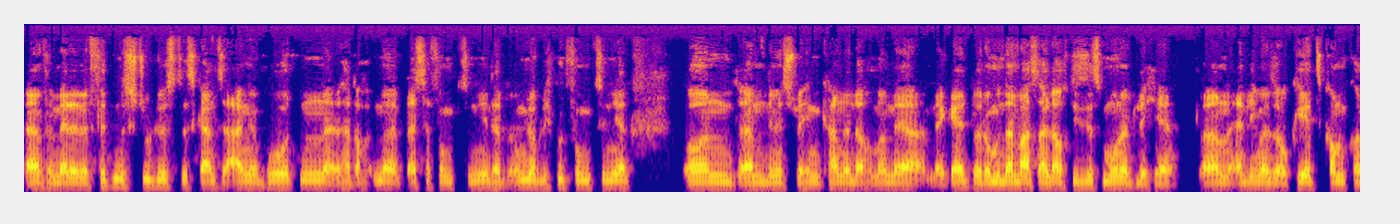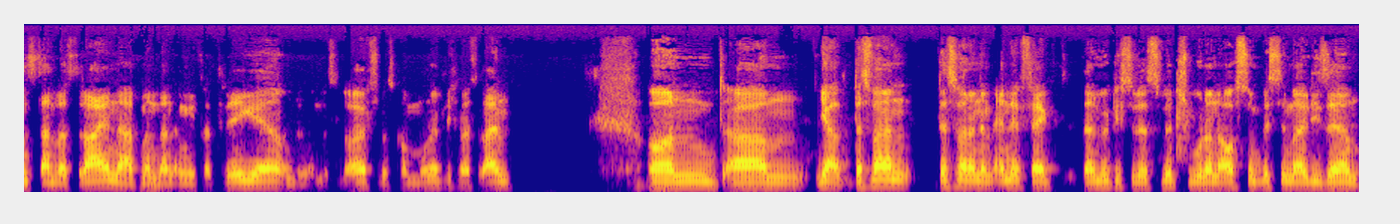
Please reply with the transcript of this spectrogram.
äh, für mehrere Fitnessstudios das Ganze angeboten, hat auch immer besser funktioniert, hat unglaublich gut funktioniert und ähm, dementsprechend kam dann auch immer mehr, mehr Geld rum und dann war es halt auch dieses monatliche. Dann endlich mal so, okay, jetzt kommt konstant was rein, da hat man dann irgendwie Verträge und, und es läuft und es kommt monatlich was rein. Und ähm, ja, das war dann, das war dann im Endeffekt dann wirklich so der Switch, wo dann auch so ein bisschen mal diese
